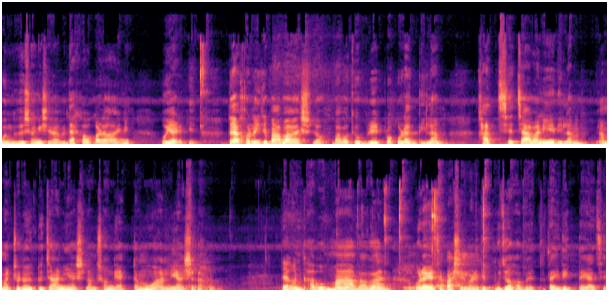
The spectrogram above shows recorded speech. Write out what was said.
বন্ধুদের সঙ্গে সেভাবে দেখাও করা হয়নি, ওই আর কি। তো এখন এই যে বাবা আসলো, বাবাকেও ব্রেড, পকোড়া দিলাম। খাচ্ছে, চা বানিয়ে দিলাম। আমার জন্য একটু চা নিয়ে আসলাম, সঙ্গে একটা মোয়া নিয়ে আসলাম। তো এখন খাব। মা, বাবা, ওরা গেছে পাশের বাড়িতে, পুজো হবে, তো তাই দেখতে গেছে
